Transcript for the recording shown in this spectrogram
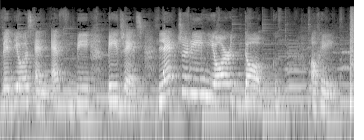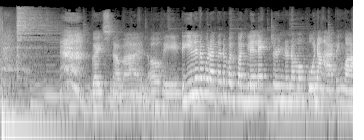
videos and FB pages. Lecturing your dog. Okay. Guys naman. Okay. Tigilan na po natin ng pagpagle-lecture na naman po ng ating mga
